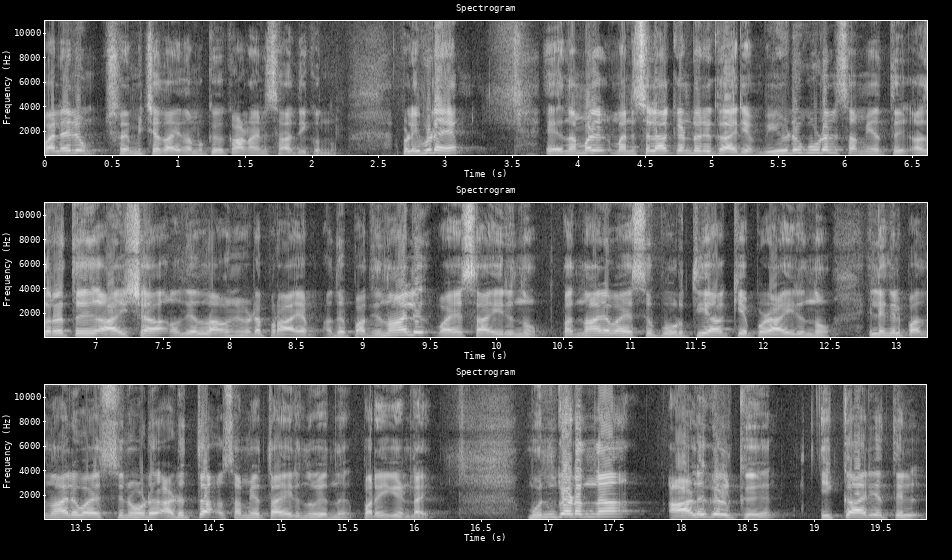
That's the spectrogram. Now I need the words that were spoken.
പലരും ശ്രമിച്ചതായി നമുക്ക് കാണാൻ സാധിക്കുന്നു. അപ്പോൾ ഇവിടെ നമ്മൾ മനസ്സിലാക്കേണ്ട ഒരു കാര്യം. വീട് കൂടൽ സമയത്ത് അതിർത്ത് ആയിഷ അള്ളാഹുനയുടെ പ്രായം അത് പതിനാല് വയസ്സായിരുന്നു. പതിനാല് വയസ്സ് പൂർത്തിയാക്കിയപ്പോഴായിരുന്നു ഇല്ലെങ്കിൽ പതിനാല് വയസ്സിനോട് അടുത്ത സമയത്തായിരുന്നു എന്ന് പറയുകയുണ്ടായി. മുൻകടന്ന ആളുകൾക്ക് ഇക്കാര്യത്തിൽ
